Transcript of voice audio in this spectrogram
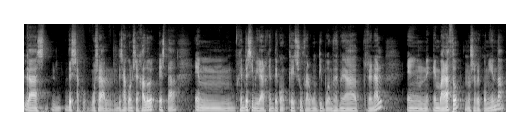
las desaconsejado está en gente similar, gente que sufre algún tipo de enfermedad renal en embarazo no se recomienda.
